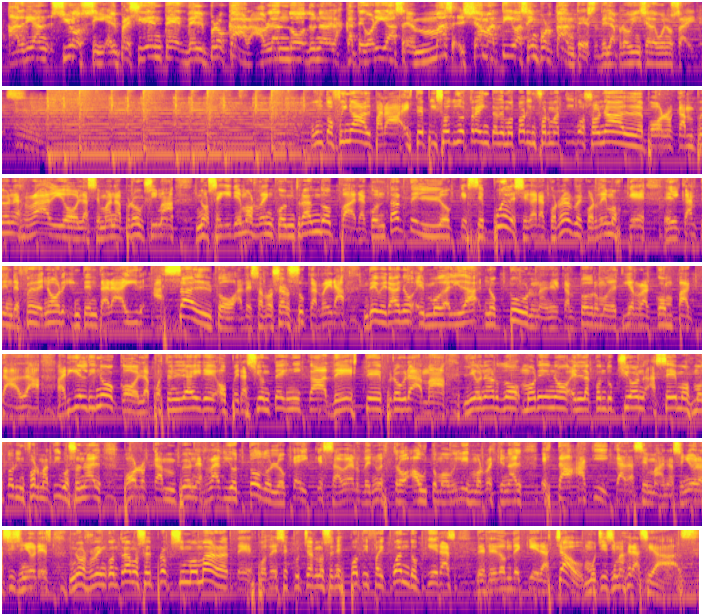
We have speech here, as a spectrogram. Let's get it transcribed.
Adrián Ciosi, el presidente del Procar, hablando de una de las categorías más llamativas e importantes de la provincia de Buenos Aires. Punto final para este episodio 30 de Motor Informativo Zonal por Campeones Radio. La semana próxima nos seguiremos reencontrando para contarte lo que se puede llegar a correr. Recordemos que el karting de Fedenor intentará ir a salto a desarrollar su carrera de verano en modalidad nocturna en el cartódromo de tierra compactada. Ariel Dinoco, la puesta en el aire, operación técnica de este programa. Leonardo Moreno en la conducción, hacemos motor informativo zonal por Campeones Radio. Todo lo que hay que saber de nuestro automovilismo regional está aquí cada semana. Señoras y señores, nos reencontramos el próximo martes. Podés escucharnos en Spotify cuando quieras, desde donde quieras. Chao, muchísimas gracias.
